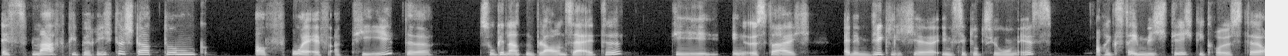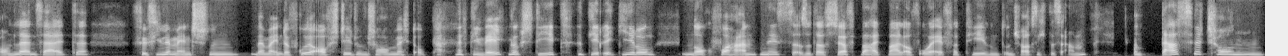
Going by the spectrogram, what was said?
Es macht die Berichterstattung auf ORF.at, der sogenannten blauen Seite, die in Österreich eine wirkliche Institution ist, auch extrem wichtig, die größte Online-Seite für viele Menschen, wenn man in der Früh aufsteht und schauen möchte, ob die Welt noch steht, die Regierung noch vorhanden ist. Also da surft man halt mal auf ORF.at und, und schaut sich das an. Und das wird schon,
